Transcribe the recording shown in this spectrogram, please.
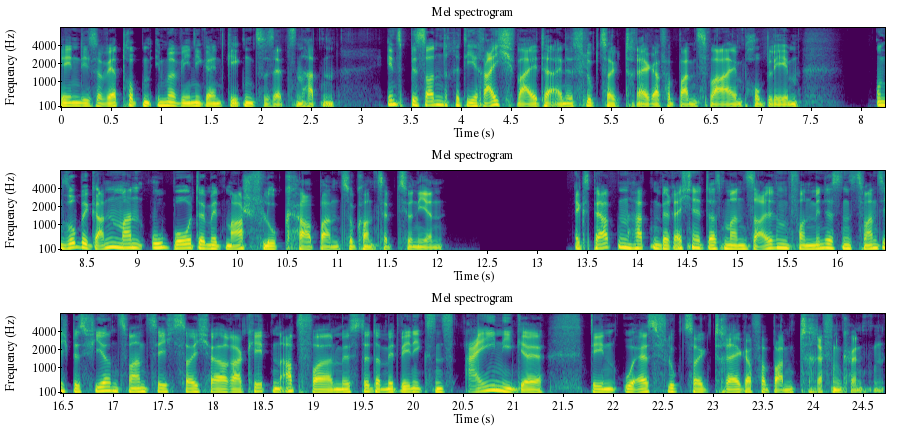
denen die Sowjettruppen immer weniger entgegenzusetzen hatten. Insbesondere die Reichweite eines Flugzeugträgerverbands war ein Problem. Und so begann man, U-Boote mit Marschflugkörpern zu konzeptionieren. Experten hatten berechnet, dass man Salven von mindestens 20 bis 24 solcher Raketen abfeuern müsste, damit wenigstens einige den US-Flugzeugträgerverband treffen könnten.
